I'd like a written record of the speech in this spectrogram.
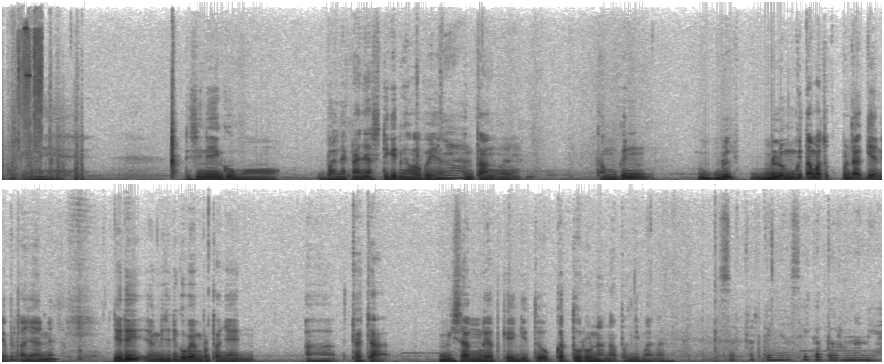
Oke nih. Di sini gue mau banyak nanya sedikit nggak apa-apa ya Iya, tentang tentang mungkin bel- belum kita masuk ke pendakian ya pertanyaannya. Jadi yang di sini gue pengen pertanyain, eh, Caca bisa ngelihat kayak gitu keturunan apa gimana? sepertinya sih keturunan ya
